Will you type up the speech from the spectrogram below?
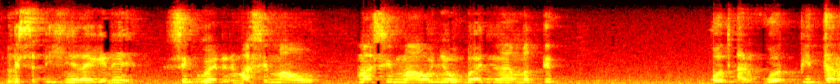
lebih sedihnya lagi nih si Gwen ini masih mau masih mau nyoba nyelamatin quote unquote Peter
